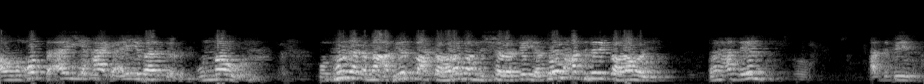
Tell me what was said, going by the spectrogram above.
أو نحط أي حاجة أي pattern وننور. المفروض يا جماعة بيطلع كهرباء من الشبكية تقول لحد فين الكهرباء دي تقول لحد هنا حد فين؟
